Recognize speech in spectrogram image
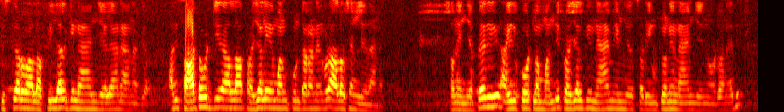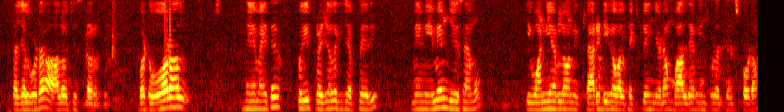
సిస్టర్ వాళ్ళ పిల్లలకి న్యాయం చేయలే అని ఆయన అది సార్ట్ అవుట్ చేయాలా? ప్రజలు ఏమనుకుంటారు అనేది కూడా ఆలోచన లేదు ఆయన సో నేను చెప్పేది ఐదు కోట్ల మంది ప్రజలకి న్యాయం ఏం చేస్తాడు? ఇంట్లోనే న్యాయం చేయనివాడు అనేది ప్రజలు కూడా ఆలోచిస్తారు. బట్ ఓవరాల్ మేమైతే పోయి ప్రజలకి చెప్పేది మేము ఏమేం చేసాము ఈ వన్ ఇయర్లో క్లారిటీగా వాళ్ళకి ఎక్స్ప్లెయిన్ చేయడం వాళ్ళ దగ్గర నుంచి కూడా తెలుసుకోవడం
